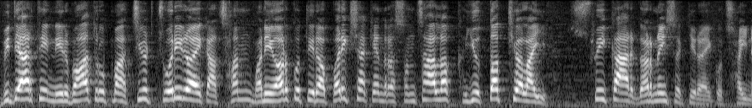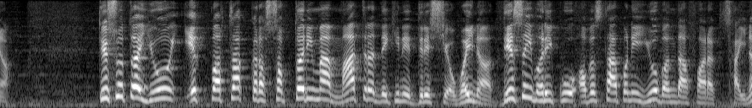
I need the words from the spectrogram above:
विद्यार्थी निर्वाध रूपमा चिट चोरिरहेका छन् भने अर्कोतिर परीक्षा केन्द्र सञ्चालक यो तथ्यलाई स्वीकार गर्नै सकिरहेको छैन। त्यसो त यो एकपटक र सप्तरीमा मात्र देखिने दृश्य होइन। देशैभरिको अवस्था पनि योभन्दा फरक छैन।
